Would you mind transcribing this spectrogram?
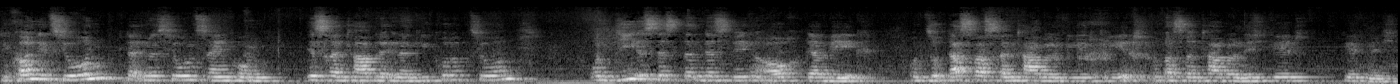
Die Kondition der Emissionssenkung ist rentable Energieproduktion und die ist es dann deswegen auch der Weg. Und so das, was rentabel geht, geht und was rentabel nicht geht, geht nicht.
